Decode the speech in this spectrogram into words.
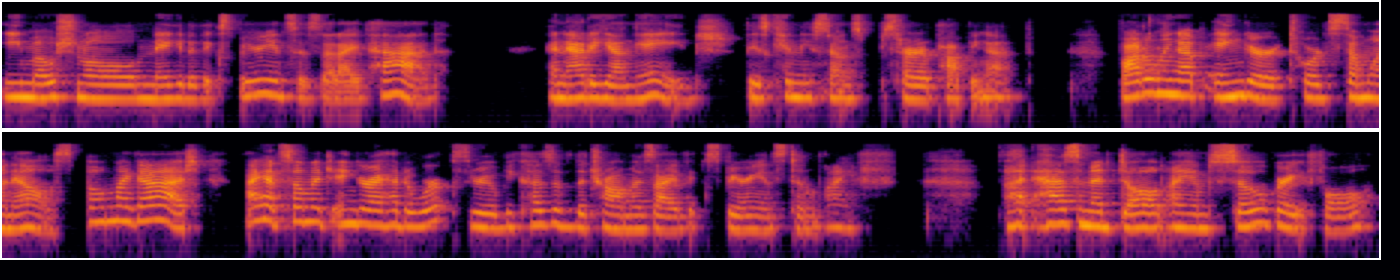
emotional negative experiences that I've had. And at a young age, these kidney stones started popping up. Bottling up anger towards someone else. Oh my gosh, I had so much anger I had to work through because of the traumas I've experienced in life. But as an adult, I am so grateful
